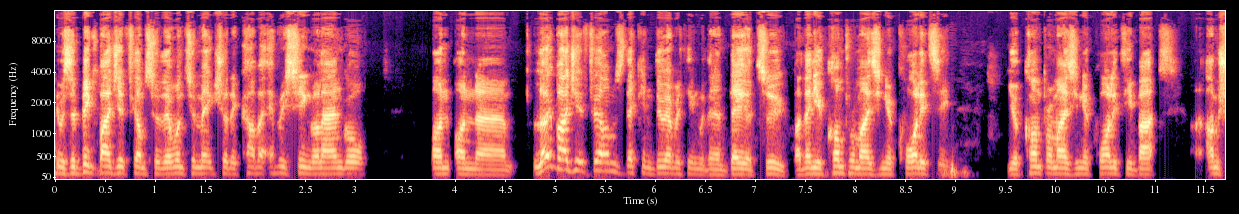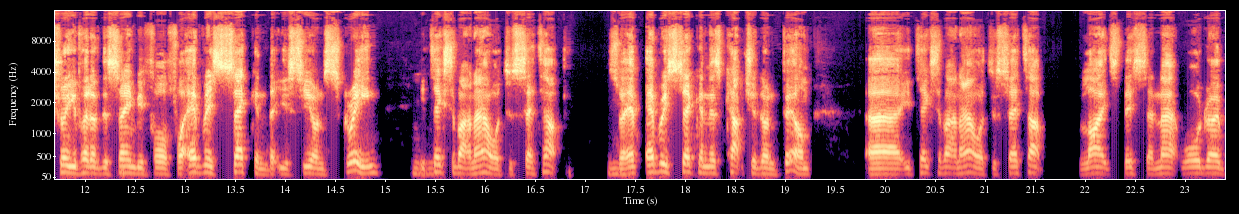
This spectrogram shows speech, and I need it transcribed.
It was a big budget film, so they want to make sure they cover every single angle. On, on um, low budget films, they can do everything within a day or two, but then you're compromising your quality. You're compromising your quality, but I'm sure you've heard of the same before. For every second that you see on screen, mm-hmm. it takes about an hour to set up. Mm-hmm. So every second that's captured on film, uh, it takes about an hour to set up lights, this and that, wardrobe.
